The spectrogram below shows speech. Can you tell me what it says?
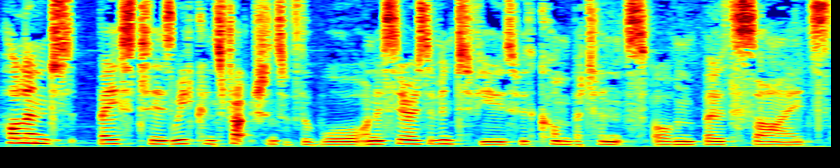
Holland based his reconstructions of the war on a series of interviews with combatants on both sides,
